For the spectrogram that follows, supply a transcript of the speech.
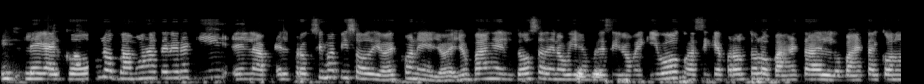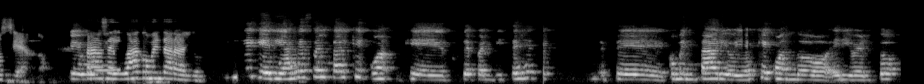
Legal Code los vamos a tener aquí en la, el próximo episodio, es con ellos. Ellos van el 12 de noviembre, si no me equivoco, así que pronto los van a estar, los van a estar conociendo. Francia, ¿ibas a comentar algo? Quería resaltar que, que te perdiste este, este, comentario y es que cuando Heriberto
